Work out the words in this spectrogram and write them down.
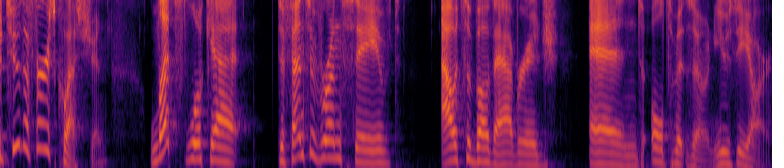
to the first question, let's look at defensive runs saved, outs above average, and ultimate zone, UZR.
